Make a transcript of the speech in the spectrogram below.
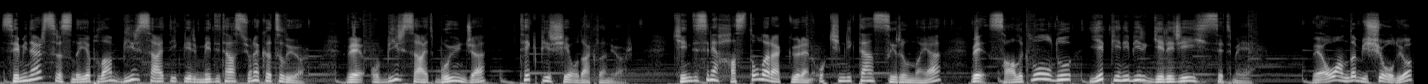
Seminer sırasında yapılan bir saatlik bir meditasyona katılıyor ve o bir saat boyunca tek bir şeye odaklanıyor. Kendisini hasta olarak gören o kimlikten sıyrılmaya ve sağlıklı olduğu yepyeni bir geleceği hissetmeye. Ve o anda bir şey oluyor.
